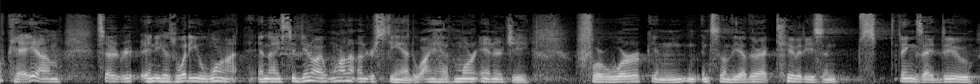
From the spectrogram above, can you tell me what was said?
okay. Um, so, and he goes, what do you want? And I said, you know, I want to understand why I have more energy for work and, and some of the other activities and things I do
